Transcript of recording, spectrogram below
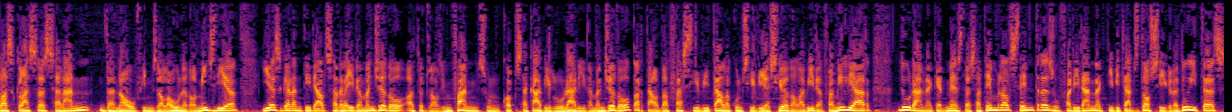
Les classes seran de 9 fins a la 1 del migdia i es garantirà el servei de menjador a tots els infants un cop s'acabi l'horari de menjador per tal de facilitar la conciliació de la vida familiar. Durant aquest mes de setembre els centres oferiran activitats d'oci gratuïtes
